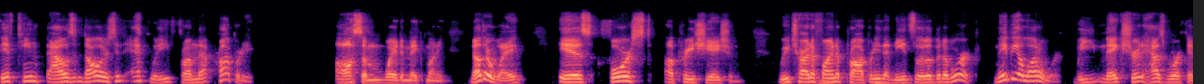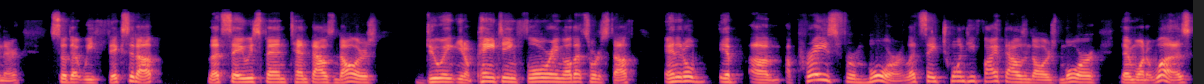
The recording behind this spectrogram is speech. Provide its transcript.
$15,000 in equity from that property awesome way to make money. Another way is forced appreciation. We try to find a property that needs a little bit of work, maybe a lot of work. We make sure it has work in there so that we fix it up. Let's say we spend $10,000 doing, you know, painting, flooring, all that sort of stuff, and it'll it, um, appraise for more. Let's say $25,000 more than what it was.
